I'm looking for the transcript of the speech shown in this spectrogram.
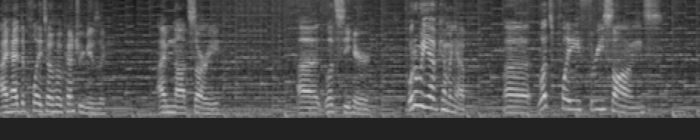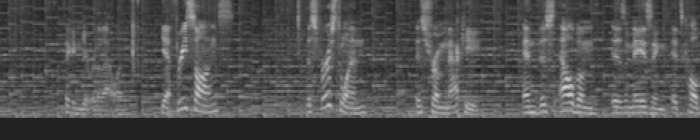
I had to play Touhou country music. I'm not sorry. Uh, let's see here. What do we have coming up? Uh, let's play three songs. I think I can get rid of that one. Yeah, three songs. This first one is from Maki, and this album is amazing. It's called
